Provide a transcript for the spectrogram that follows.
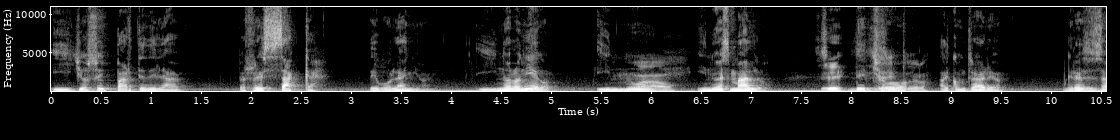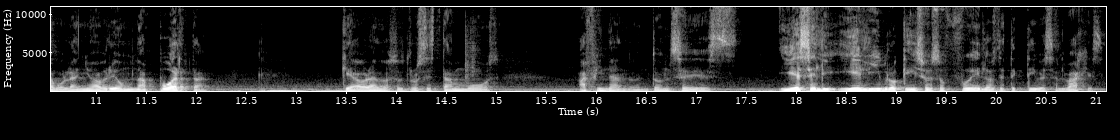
Y yo soy parte de la resaca de Bolaño, y no lo niego, y no, Wow. y no es malo. Sí. De sí, hecho, sí, claro. al contrario, gracias a Bolaño abrió una puerta que ahora nosotros estamos afinando. Entonces, y, ese li- y el libro que hizo eso fue Los Detectives Salvajes.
